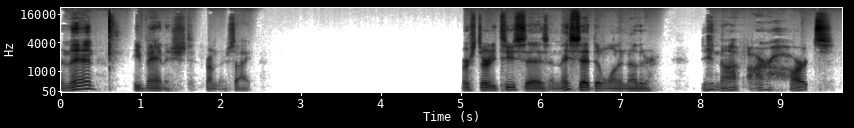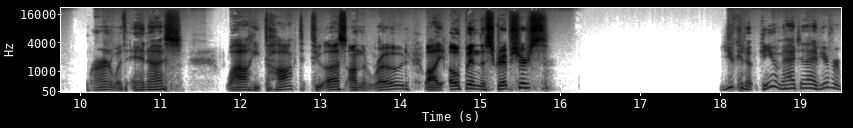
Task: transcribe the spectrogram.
and then he vanished from their sight. Verse 32 says, And they said to one another, Did not our hearts burn within us while he talked to us on the road, while he opened the scriptures? You can, can you imagine that? Have you ever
